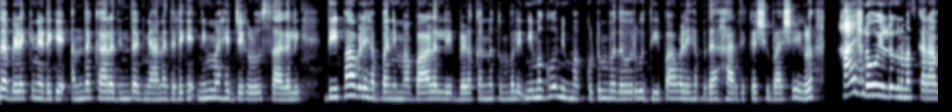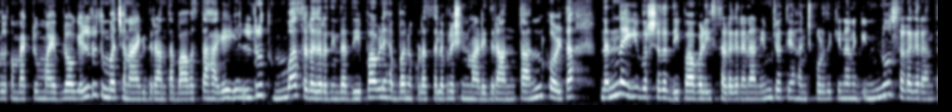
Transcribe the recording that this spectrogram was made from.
ಕತ್ತಲೆಯಿಂದ ಬೆಳಕಿನೆಡೆಗೆ, ಅಂಧಕಾರದಿಂದ ಜ್ಞಾನದೆಡೆಗೆ ನಿಮ್ಮ ಹೆಜ್ಜೆಗಳು ಸಾಗಲಿ. ದೀಪಾವಳಿ ಹಬ್ಬ ನಿಮ್ಮ ಬಾಳಲ್ಲಿ ಬೆಳಕನ್ನು ತುಂಬಲಿ. ನಿಮಗೂ ನಿಮ್ಮ ಕುಟುಂಬದವರಿಗೂ ದೀಪಾವಳಿ ಹಬ್ಬದ ಹಾರ್ದಿಕ ಶುಭಾಶಯಗಳು. ಹಾಯ್ ಹಲೋ ಎಲ್ರಿಗೂ ನಮಸ್ಕಾರ. Welcome back to my blog ಎಲ್ಲರೂ ತುಂಬ ಚೆನ್ನಾಗಿದ್ದೀರಾ ಅಂತ ಭಾವಿಸ್ತಾ ಹಾಗೆ ಎಲ್ಲರೂ ತುಂಬ ಸಡಗರದಿಂದ ದೀಪಾವಳಿ ಹಬ್ಬನೂ ಕೂಡ ಸೆಲೆಬ್ರೇಷನ್ ಮಾಡಿದ್ದೀರಾ ಅಂತ ಅಂದ್ಕೊಳ್ತಾ ನನ್ನ ಈ ವರ್ಷದ ದೀಪಾವಳಿ ಸಡಗರನ ನಿಮ್ಮ ಜೊತೆ ಹಂಚ್ಕೊಳ್ಳೋದಕ್ಕೆ ನನಗೆ ಇನ್ನೂ ಸಡಗರ ಅಂತ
